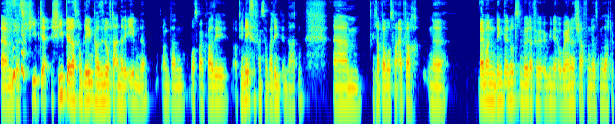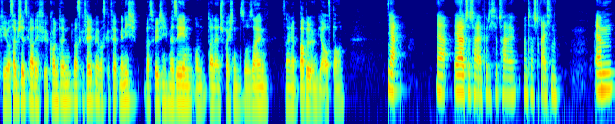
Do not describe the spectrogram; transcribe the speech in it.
Ähm, das schiebt ja, schiebt ja das Problem quasi nur auf eine andere Ebene und dann muss man quasi auf die nächste Funktion bei LinkedIn warten. Ähm, ich glaube, da muss man einfach eine, wenn man LinkedIn nutzen will, dafür irgendwie eine Awareness schaffen, dass man sagt, okay, was habe ich jetzt gerade für Content, was gefällt mir, was gefällt mir nicht, was will ich nicht mehr sehen und dann entsprechend so sein, seine Bubble irgendwie aufbauen. Ja, ja, ja, total, würde ich total unterstreichen. Ähm,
